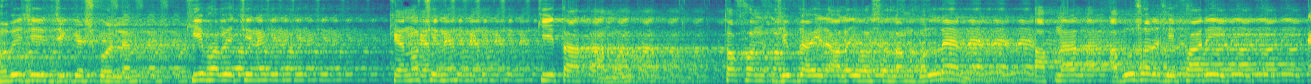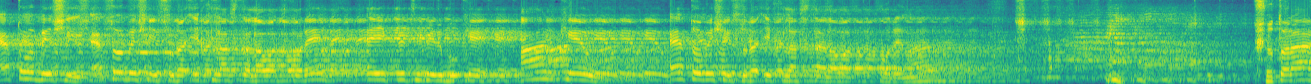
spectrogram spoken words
নবীজি জিজ্ঞেস করলেন, কীভাবে চিনে? কেন চিনে? কি তার আমল? তখন জিব্রাহিল আলাই বললেন আপনার আবু আবুজর হিফারি এত বেশি এত বেশি সুরা ইখলাস তালাওয়াত করে এই পৃথিবীর বুকে আর কেউ এত বেশি সুরা ইখলাস তালাওয়াত করে না। সুতরাং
